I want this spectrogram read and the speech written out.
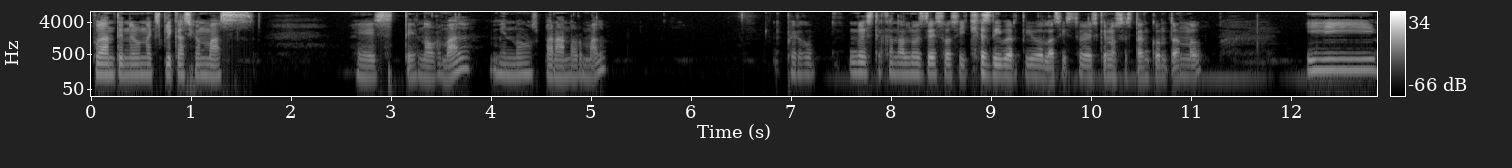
puedan tener una explicación más este normal, menos paranormal. Pero este canal no es de eso, así que es divertido las historias que nos están contando. Y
